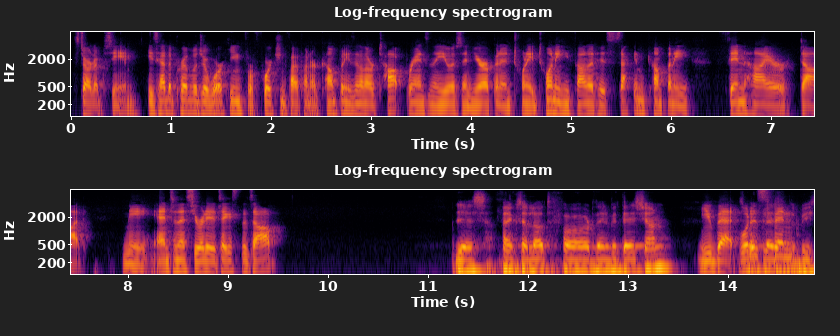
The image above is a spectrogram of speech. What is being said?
startup scene. He's had the privilege of working for Fortune 500 companies and other top brands in the US and Europe. And in 2020, he founded his second company, FinHire.me. Antonis, you ready to take us to the top? Yes. Thanks a lot for the invitation. You bet. It's what is Fin?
